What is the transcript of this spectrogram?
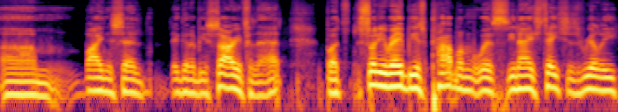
Um, Biden said they're going to be sorry for that. But Saudi Arabia's problem with the United States is really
